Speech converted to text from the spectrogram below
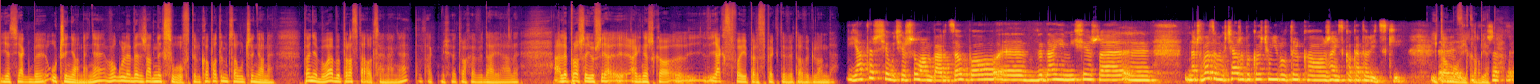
jest jakby uczynione, nie? W ogóle bez żadnych słów, tylko po tym, co uczynione. To nie byłaby prosta ocena, nie? To tak mi się trochę wydaje, ale, ale proszę już, Agnieszko, jak z twojej perspektywy to wygląda? Ja też się ucieszyłam bardzo, bo y, wydaje mi się, że znaczy bardzo bym chciała, żeby Kościół nie był tylko żeńsko-katolicki. I to mówi kobieta. Żeby,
